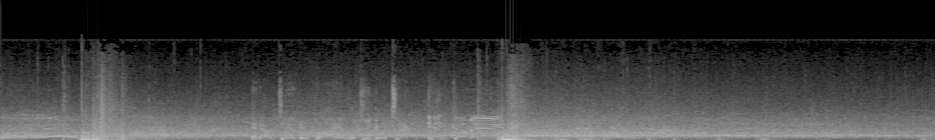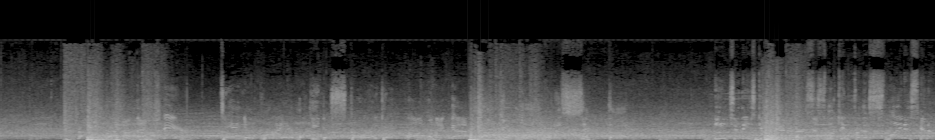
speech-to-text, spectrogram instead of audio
Oh! And now Daniel Bryan looking to attack. Incoming! Dropped right on that chair. Daniel Bryan looking to score again. Oh my God! Good Lord, what a sick thud. Each of these competitors is looking for the slightest hint of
